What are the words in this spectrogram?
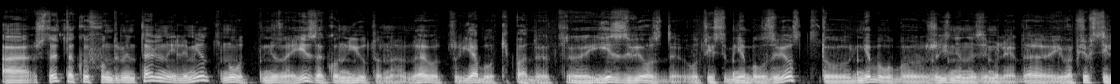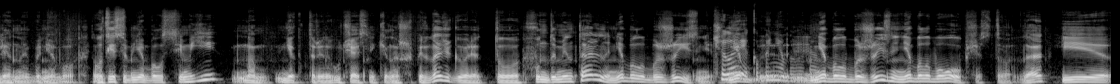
а что это такой фундаментальный элемент, ну, вот, не знаю, есть закон Ньютона, да, вот яблоки падают, э, есть звезды. Вот если бы не было звезд, то не было бы жизни на Земле, да, и вообще Вселенной бы не было. Вот если бы не было семьи, нам некоторые участники наших передач говорят, то фундаментально не было бы жизни. Человека не, бы не было. Да? Не было бы жизни, не было бы общества, да. И,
